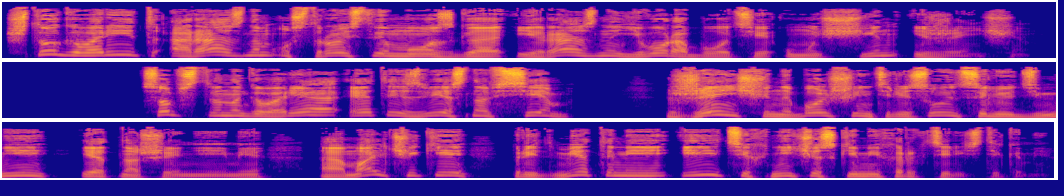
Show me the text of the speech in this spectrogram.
Что говорит о разном устройстве мозга и разной его работе у мужчин и женщин. Собственно говоря, это известно всем, Женщины больше интересуются людьми и отношениями, а мальчики — предметами и техническими характеристиками.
